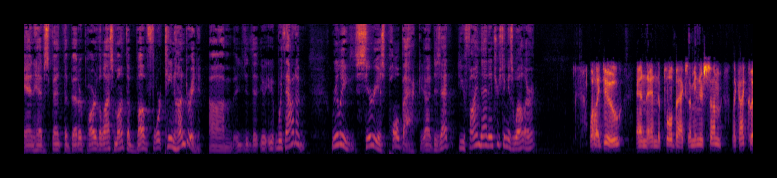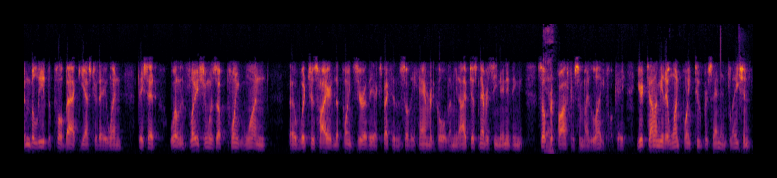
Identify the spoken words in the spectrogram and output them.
and have spent the better part of the last month above 1400 um, without a really serious pullback. Uh, does that do you find that interesting as well, Eric? Well, I do, and and the pullbacks. I mean, there's some like I couldn't believe the pullback yesterday when they said, well, inflation was up 0.1. Uh, which is higher than the point zero they expected, and so they hammered gold. I mean, I've just never seen anything so yeah. preposterous in my life. Okay, you're telling me that 1.2 percent inflation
